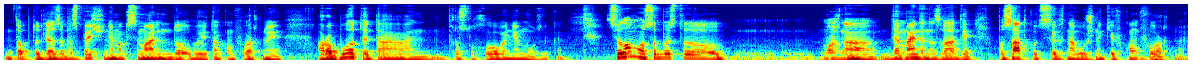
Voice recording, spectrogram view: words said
Ну, Тобто для забезпечення максимально довгої та комфортної роботи та прослуховування музики. В цілому, особисто можна для мене назвати посадку цих навушників комфортною.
